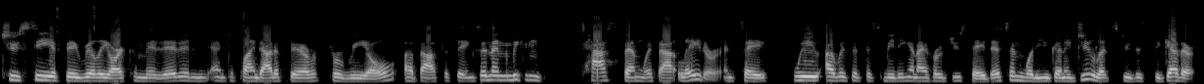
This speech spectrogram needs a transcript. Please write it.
to see if they really are committed and, and to find out if they're for real about the things. And then we can task them with that later and say, we I was at this meeting and I heard you say this and what are you going to do? Let's do this together.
